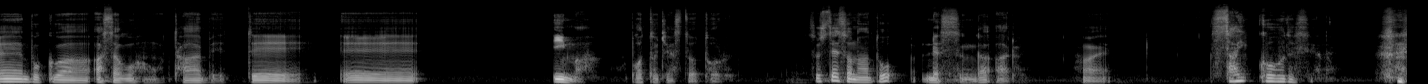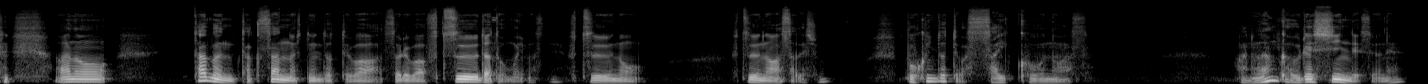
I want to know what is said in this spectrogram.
えー僕は朝ごはんを食べて、えー今ポッドキャストを撮る。そしてその後レッスンがある。はい。最高ですよね。あの多分たくさんの人にとってはそれは普通だと思いますね。普通の普通の朝でしょ。僕にとっては最高の朝。あのなんか嬉しいんですよね。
